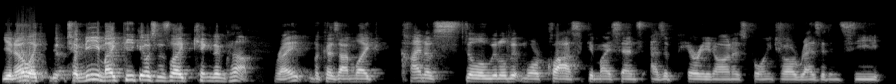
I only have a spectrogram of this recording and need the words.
you know, that- like to me, Mike Pikos is like Kingdom Come, right? Because I'm like kind of still a little bit more classic in my sense as a periodontist going to a residency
